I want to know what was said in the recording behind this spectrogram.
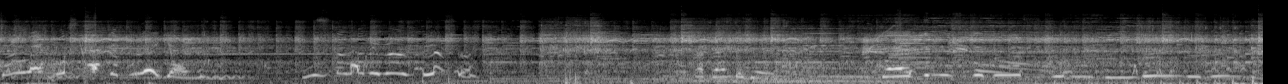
Sen lan Mustafa buraya geldin. Mustafa beni öldürüyorsun. Ama ben de gördüm. Geldim işte dostum. Hey.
